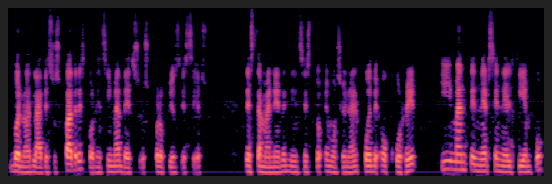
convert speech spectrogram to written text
bueno, la de sus padres por encima de sus propios deseos. De esta manera, el incesto emocional puede ocurrir y mantenerse en el tiempo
